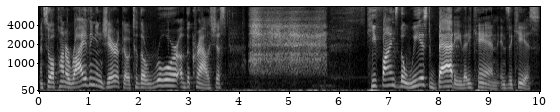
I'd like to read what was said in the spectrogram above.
And so, upon arriving in Jericho, to the roar of the crowds, just he finds the weest baddie that he can in Zacchaeus.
